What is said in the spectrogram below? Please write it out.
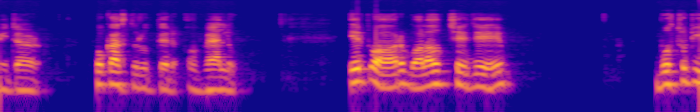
metre focus দূরত্বের ভ্যালু এরপর বলা হচ্ছে যে বস্তুটি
